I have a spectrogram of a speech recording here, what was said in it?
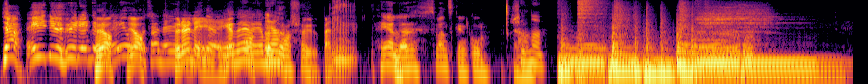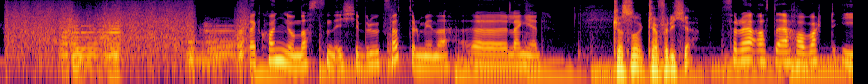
Ja, hei du, hurre, det Ja, ja. sånn, sjøpen. Hele svensken kom. Skjønner. Jeg kan jo nesten ikke bruke føttene mine uh, lenger. Hvorfor ikke? For det at jeg har vært i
